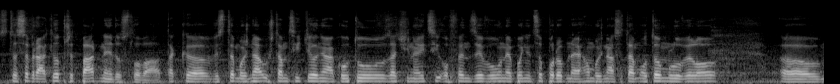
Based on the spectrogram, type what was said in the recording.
jste se vrátil před pár dny doslova, tak uh, vy jste možná už tam cítil nějakou tu začínající ofenzivu nebo něco podobného, možná se tam o tom mluvilo. Uh,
